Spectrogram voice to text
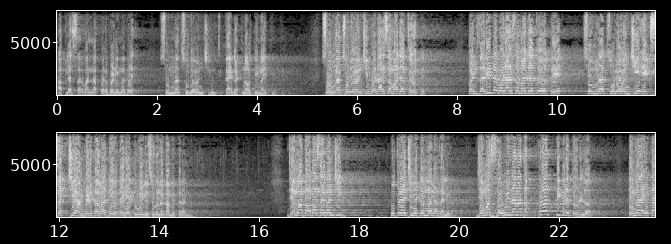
आपल्या सर्वांना परभणीमध्ये सोमनाथ सूर्यवंशींची काय घटना होती माहिती होती. सोमनाथ सूर्यवंशी वडार समाजाचे होते. पण जरी ते वडार समाजाचे होते सोमनाथ सूर्यवंशी एक सच्चे आंबेडकरवादी होते हे तुम्ही विसरू नका मित्रांनो. जेव्हा बाबासाहेबांची पुतळ्याची विटंबना झाली जेव्हा संविधानाचं प्रत तिकडे तोडलं तेव्हा एका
